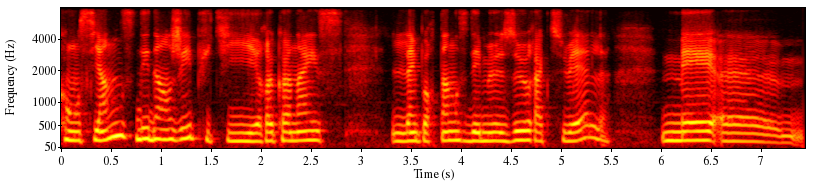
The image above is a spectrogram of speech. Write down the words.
conscience des dangers, puis qui reconnaissent l'importance des mesures actuelles. Mais euh,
